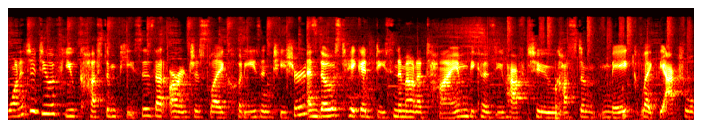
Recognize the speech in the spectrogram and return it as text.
wanted to do a few custom pieces that aren't just like hoodies and t-shirts and those take a decent amount of time because you have to custom make like the actual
